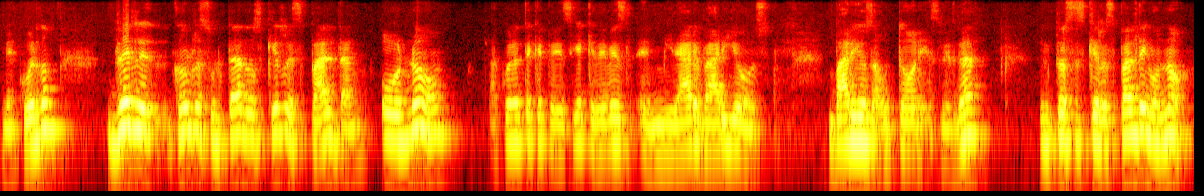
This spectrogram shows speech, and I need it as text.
¿de acuerdo? con resultados que respaldan o no, acuérdate que te decía que debes eh, mirar varios, varios autores, ¿verdad? Entonces, que respalden o no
